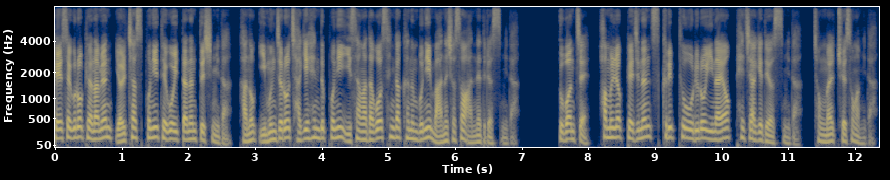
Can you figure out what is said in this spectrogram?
회색으로 변하면 열차 스폰이 되고 있다는 뜻입니다. 간혹 이 문제로 자기 핸드폰이 이상하다고 생각하는 분이 많으셔서 안내드렸습니다. 두 번째, 화물역 폐지는 스크립트 오류로 인하여 폐지하게 되었습니다. 정말 죄송합니다.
